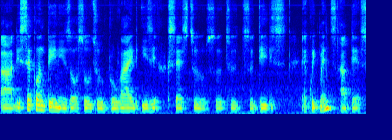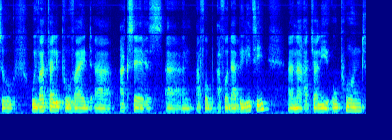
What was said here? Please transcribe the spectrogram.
Uh, the second thing is also to provide easy access to so to to these equipment out there. So we've actually provide uh, access and affordability and actually opened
